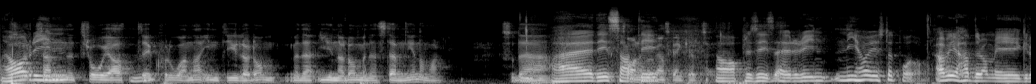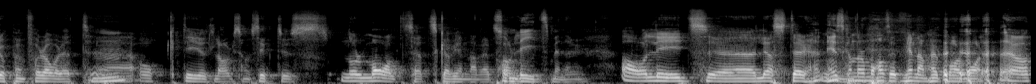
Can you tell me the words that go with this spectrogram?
Ja, Rin... Sen tror jag att mm. Corona inte gillar dem med den, gynnar dem med den stämningen de har. Så det, Nej, det är sant. Det ganska enkelt. Ja, precis. Ni har ju stött på dem. Ja, vi hade dem i gruppen förra året. Mm. Eh, och det är ju ett lag som Cityus normalt sett ska vinna med. Som Leeds menar du? Ja, Leeds, eh, Leicester. Ni ska normalt sett vinna med ett par mål. ja,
